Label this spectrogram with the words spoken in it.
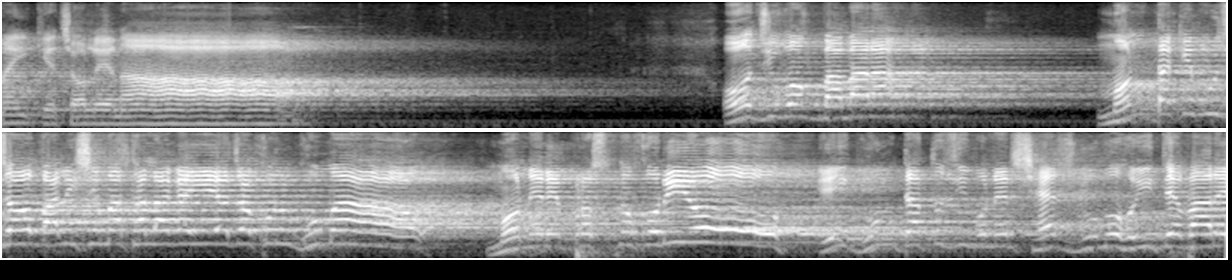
মাইকে চলে না। ও যুবক বাবারা, মনটাকে বুঝাও, বালিশে মাথা লাগাইয়া যখন ঘুমাও মনেরে প্রশ্ন করিও, এই ঘুমটা তো জীবনের শেষ ঘুমও হইতে পারে।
